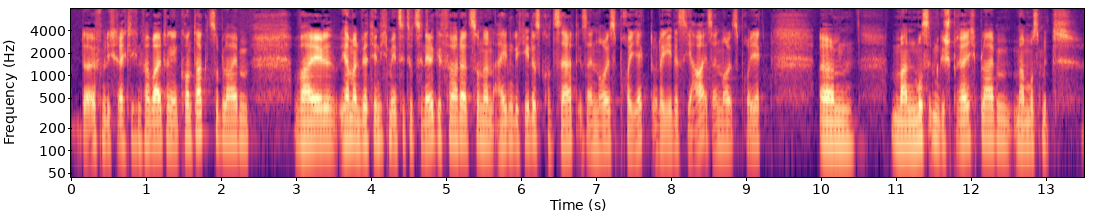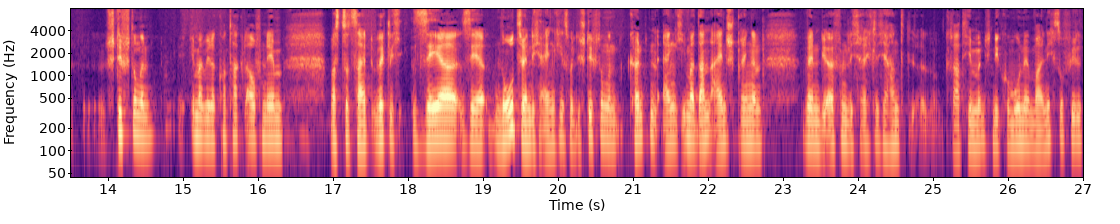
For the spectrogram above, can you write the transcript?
der öffentlich-rechtlichen Verwaltung in Kontakt zu bleiben, weil ja, man wird ja nicht mehr institutionell gefördert, sondern eigentlich jedes Konzert ist ein neues Projekt oder jedes Jahr ist ein neues Projekt. Ähm, man muss im Gespräch bleiben, man muss mit Stiftungen immer wieder Kontakt aufnehmen, was zurzeit wirklich sehr, sehr notwendig eigentlich ist, weil die Stiftungen könnten eigentlich immer dann einspringen, wenn die öffentlich-rechtliche Hand, äh, gerade hier in München, die Kommune mal nicht so viel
